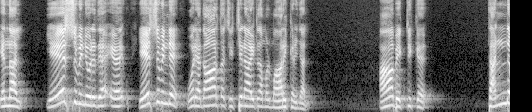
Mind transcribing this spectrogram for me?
എന്നാൽ യേശുവിന്റെ ഒരു യേശുവിന്റെ ഒരു യഥാർത്ഥ ശിഷ്യനായിട്ട് നമ്മൾ മാറിക്കഴിഞ്ഞാൽ ആ വ്യക്തിക്ക് തന്റെ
